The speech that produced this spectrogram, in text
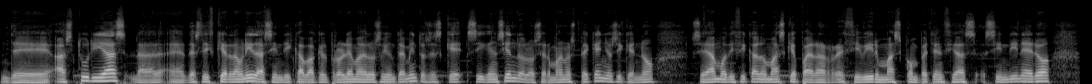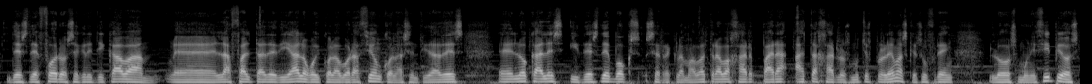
de Asturias. desde Izquierda Unida se indicaba que el problema de los ayuntamientos es que siguen siendo los hermanos pequeños y que no se ha modificado más que para recibir más competencias sin dinero. Desde Foro se criticaba eh, la falta de diálogo y colaboración con las entidades eh, locales y desde Vox se reclamaba trabajar para atajar los muchos problemas que sufren los municipios.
